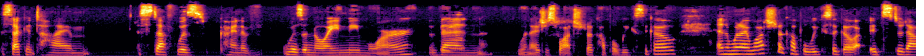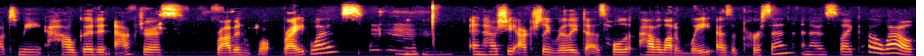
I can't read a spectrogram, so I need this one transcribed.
second time, stuff was kind of was annoying me more than when I just watched it a couple weeks ago. And when I watched it a couple weeks ago, it stood out to me how good an actress Robin Wright was Mhm. and how she actually really does hold have a lot of weight as a person and i was like oh wow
